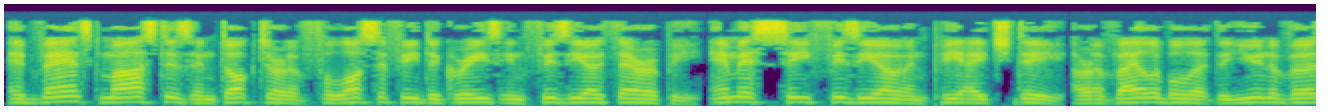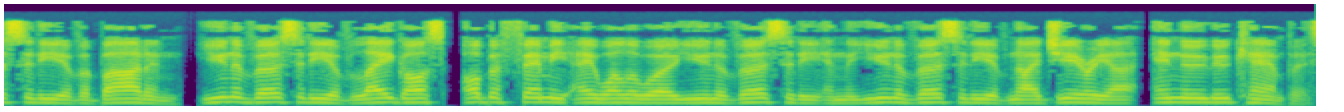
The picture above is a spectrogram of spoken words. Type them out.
Advanced Masters and Doctor of Philosophy degrees in Physiotherapy MSc Physio and PhD are available at the University of Ibadan, University of Lagos, Obafemi Awolowo University and the University of Nigeria, Enugu campus.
